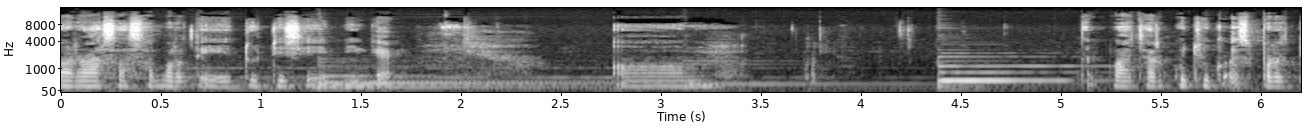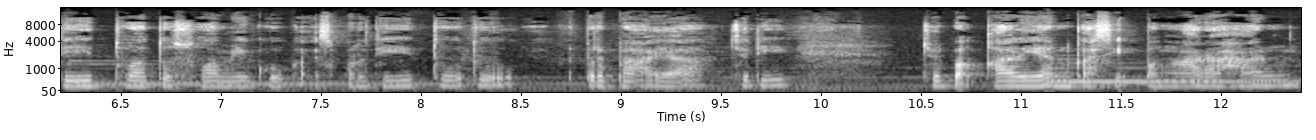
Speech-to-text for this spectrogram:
merasa seperti itu di sini kayak um, pacarku juga seperti itu atau suamiku kayak seperti itu tuh berbahaya. Jadi coba kalian kasih pengarahan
